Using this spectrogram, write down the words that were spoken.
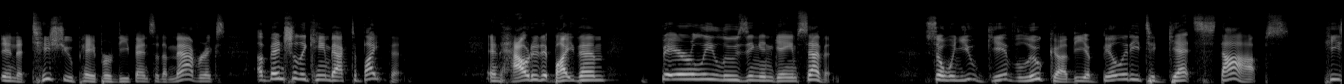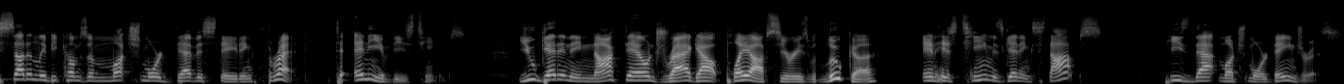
in the tissue paper defense of the Mavericks eventually came back to bite them. And how did it bite them? Barely losing in game 7. So when you give Luka the ability to get stops, he suddenly becomes a much more devastating threat to any of these teams. You get in a knockdown, drag out playoff series with Luka, and his team is getting stops, he's that much more dangerous.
